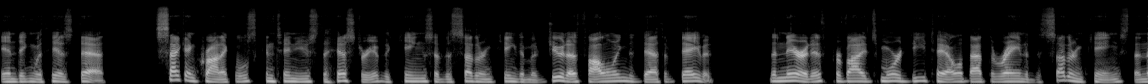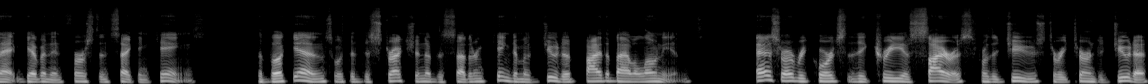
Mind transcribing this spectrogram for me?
ending with his death. Second Chronicles continues the history of the kings of the southern kingdom of Judah following the death of David. The narrative provides more detail about the reign of the southern kings than that given in 1st and 2nd Kings. The book ends with the destruction of the southern kingdom of Judah by the Babylonians. Ezra records the decree of Cyrus for the Jews to return to Judah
